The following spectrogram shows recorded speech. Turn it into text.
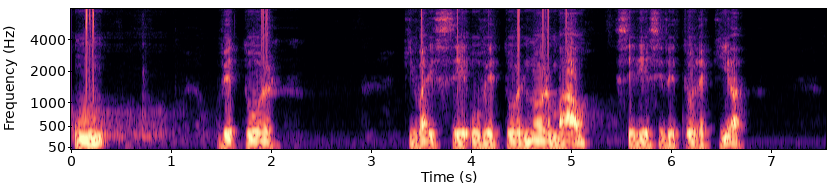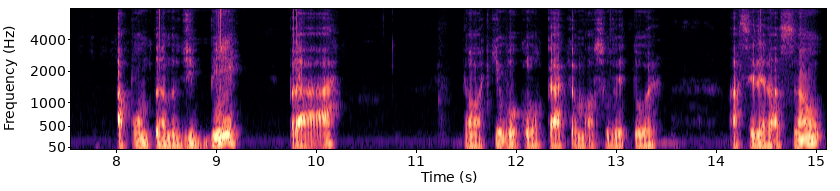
um vetor que vai ser o vetor normal, que seria esse vetor aqui, ó, apontando de B para A. Então aqui eu vou colocar que é o nosso vetor aceleração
